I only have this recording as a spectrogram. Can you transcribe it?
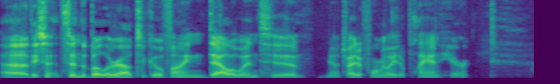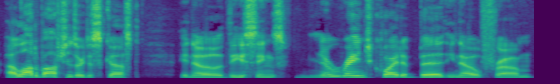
Uh, they send the butler out to go find Dallowin to you know try to formulate a plan here. A lot of options are discussed. You know these things you know range quite a bit. You know from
